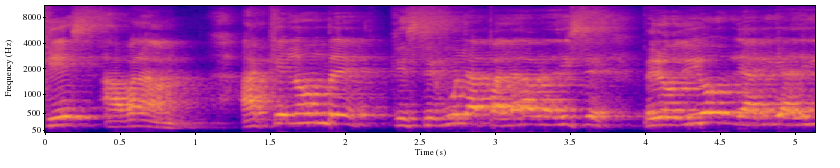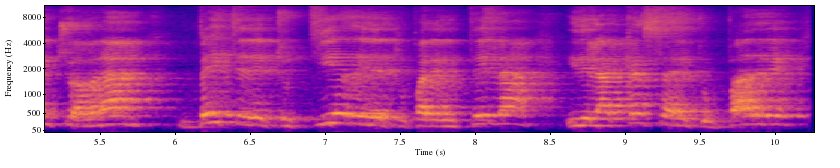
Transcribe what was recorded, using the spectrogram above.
que es Abraham. Aquel hombre que según la palabra dice, pero Dios le había dicho a Abraham, vete de tu tierra y de tu parentela y de la casa de tu padre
